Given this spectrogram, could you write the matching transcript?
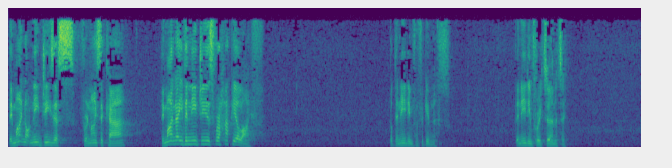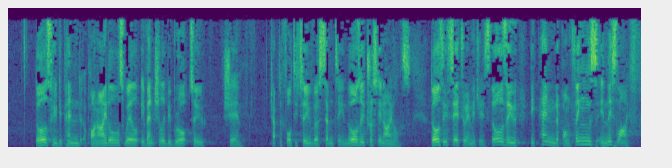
They might not need Jesus for a nicer car. They might not even need Jesus for a happier life. But they need Him for forgiveness. They need Him for eternity. Those who depend upon idols will eventually be brought to shame. Chapter 42 verse 17. Those who trust in idols, those who say to images, those who depend upon things in this life,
